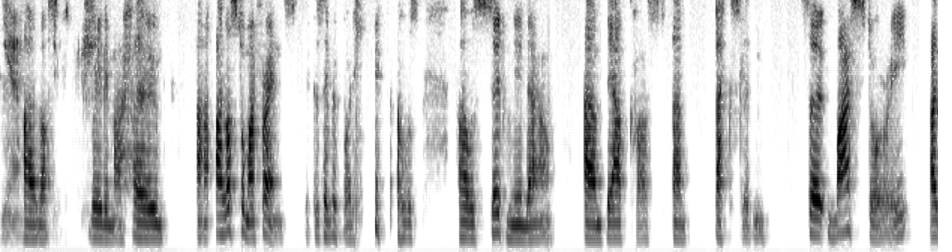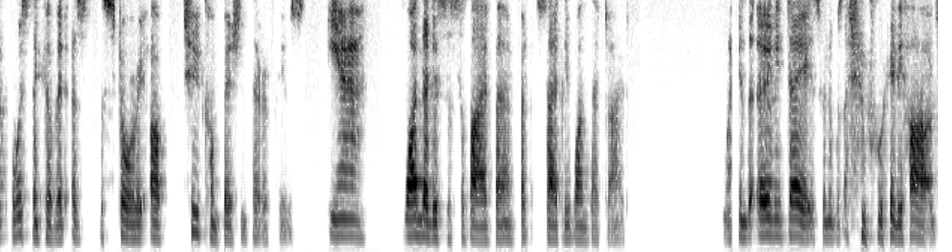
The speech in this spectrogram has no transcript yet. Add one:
Yeah. I lost really my home. Uh, I lost all my friends because everybody, I was, I was certainly now um, the outcast, um, backslidden. So my story, I always think of it as the story of two conversion therapies. Yeah. One that is a survivor, but sadly one that died. In the early days, when it was actually really hard,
